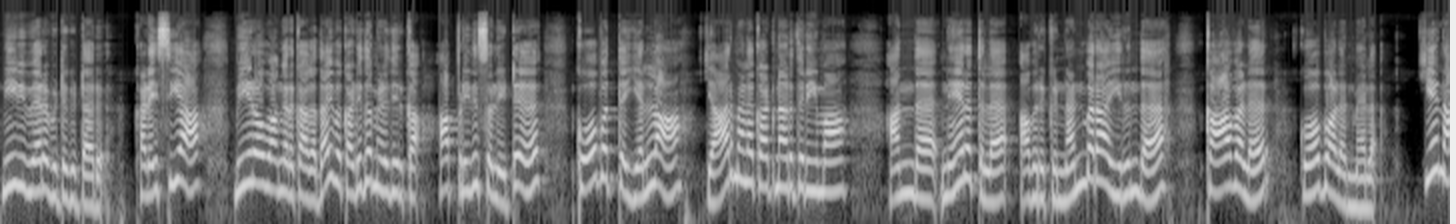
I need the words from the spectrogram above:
நீவி வேற விட்டுக்கிட்டாரு. கடைசியாக பீரோ வாங்குறதுக்காக தான் இவ கடிதம் எழுதியிருக்கா அப்படின்னு சொல்லிட்டு கோபத்தை எல்லாம் யார் மேலே காட்டினாரு தெரியுமா? அந்த நேரத்தில் அவருக்கு நண்பராக இருந்த காவலர் கோபாலன் மேலே. ஏன்னா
